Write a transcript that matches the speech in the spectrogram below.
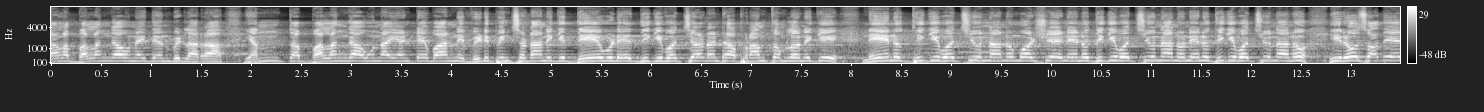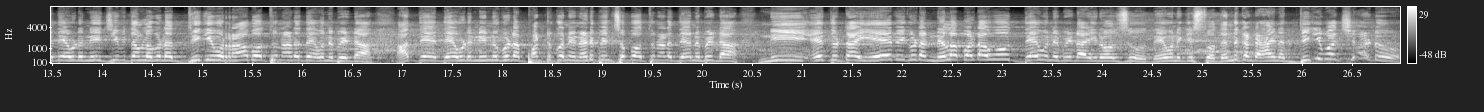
చాలా బలంగా ఉన్నాయి దేవుని బిడ్లారా. ఎంత బలంగా ఉన్నాయంటే వారిని విడిపించడానికి దేవుడే దిగి వచ్చాడంట ఆ ప్రాంతంలోనికి. నేను దిగి వచ్చి ఉన్నాను మోషే నేను దిగి వచ్చి ఉన్నాను నేను దిగి వచ్చి ఉన్నాను. ఈరోజు అదే దేవుడు నీ జీవితంలో కూడా దిగి రాబోతున్నాడు దేవుని బిడ్డ. అదే దేవుడు నిన్ను కూడా పట్టుకొని నడిపించబోతున్నాడు దేవుని బిడ్డ. నీ ఎదుట ఏవి కూడా నిలబడవు. దేవుని బిడ్డ ఈరోజు దేవునికి ఇస్తుంది ఎందుకంటే ఆయన దిగి వచ్చాడు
